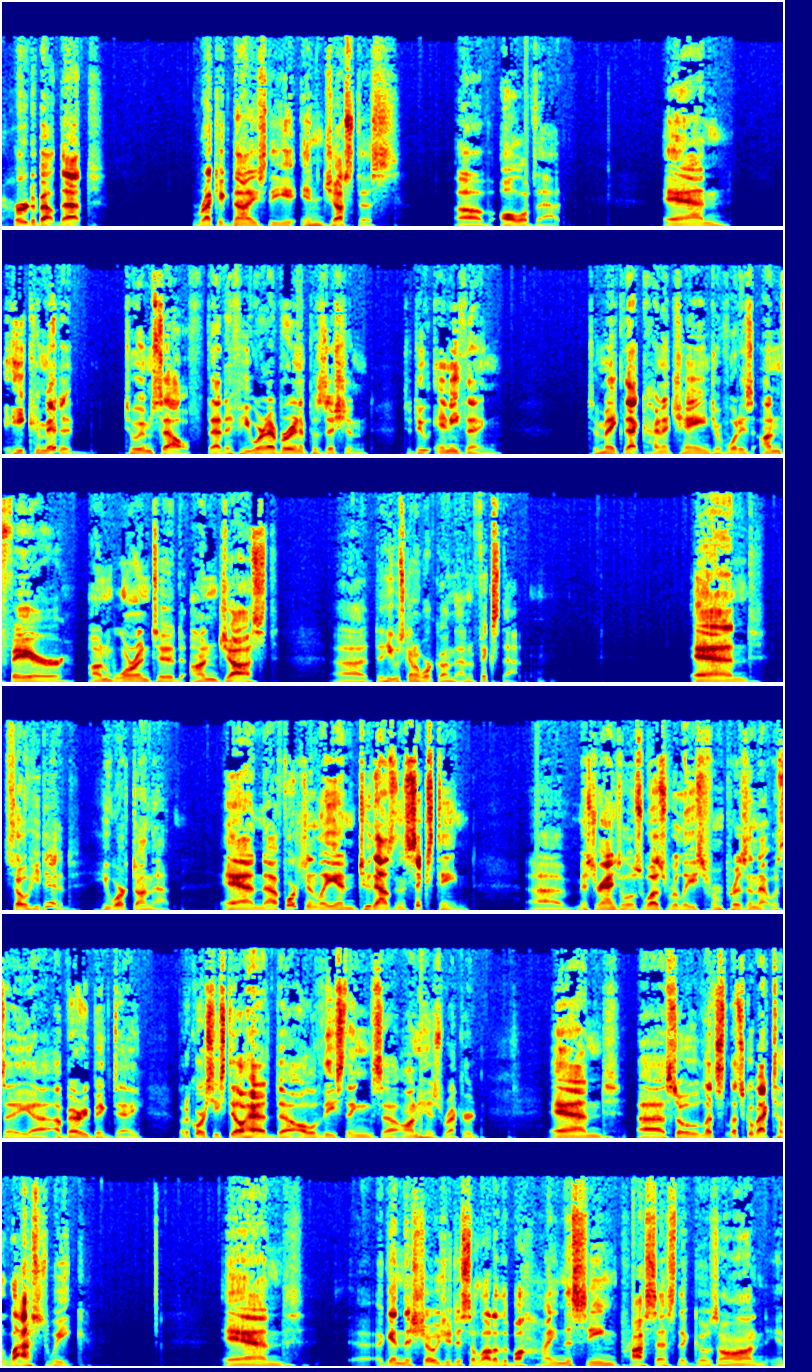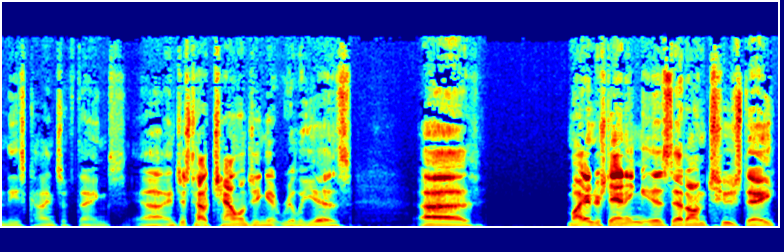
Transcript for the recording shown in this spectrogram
heard about that, recognized the injustice of all of that, and he committed to himself that if he were ever in a position to do anything to make that kind of change of what is unfair, unwarranted, unjust, uh, that he was going to work on that and fix that. And so he did. He worked on that. And uh, fortunately, in 2016, uh, Mr. Angelos was released from prison. That was a, uh, a very big day. But of course, he still had uh, all of these things uh, on his record. And so let's let's go back to last week. And again, this shows you just a lot of the behind the scene process that goes on in these kinds of things, and just how challenging it really is. my understanding is that on Tuesday,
